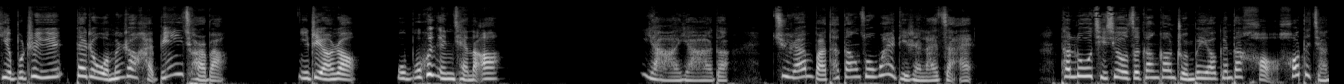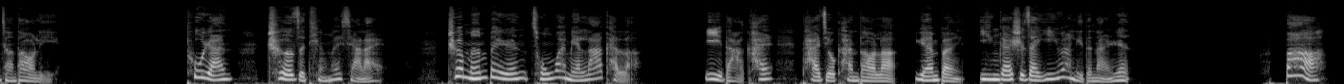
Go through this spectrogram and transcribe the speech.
也不至于带着我们绕海滨一圈吧？你这样绕，我不会给你钱的啊！”丫丫的，居然把他当做外地人来宰！他撸起袖子，刚刚准备要跟他好好的讲讲道理，突然车子停了下来，车门被人从外面拉开了，一打开，他就看到了原本应该是在医院里的男人。爸，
